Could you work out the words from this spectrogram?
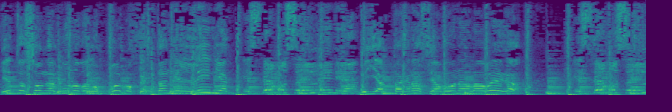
Y estos son algunos de los pueblos que están en línea. Estamos en línea, Villa Altagracia, Bona La Vega. estamos en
